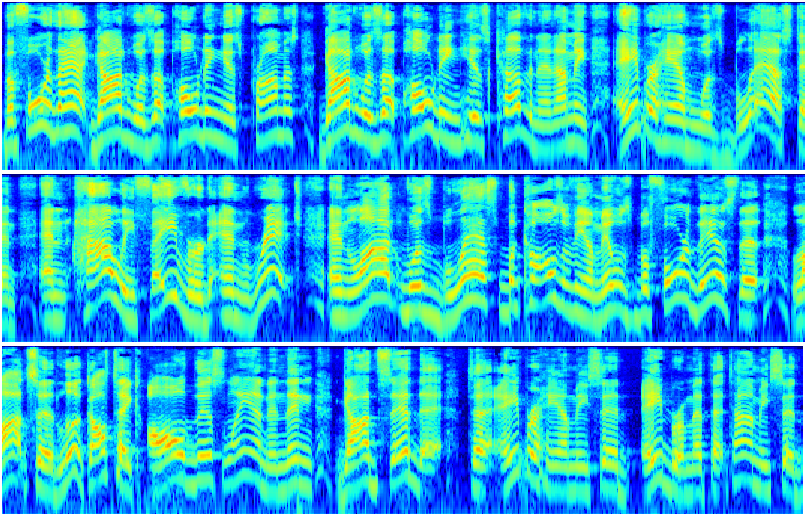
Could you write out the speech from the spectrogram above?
Before that, God was upholding His promise. God was upholding His covenant. I mean, Abraham was blessed and, and highly favored and rich, and Lot was blessed because of him. It was before this that Lot said, Look, I'll take all this land. And then God said that to Abraham, He said, Abram at that time, He said,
